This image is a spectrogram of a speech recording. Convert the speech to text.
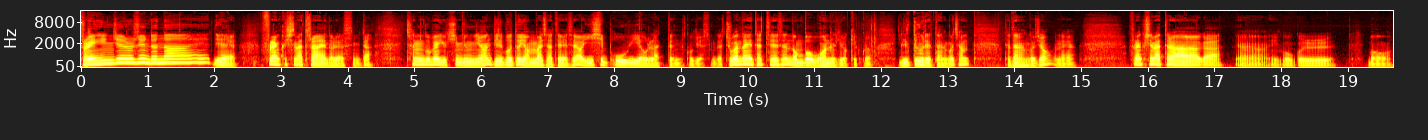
Strangers in the Night. 예, 프랭크 시나트라의 노래였습니다. 1966년 빌보드 연말 차트에서요 25위에 올랐던 곡이었습니다. 주간 단위 차트에서는 넘버 원을 기록했고요. 1등을 했다는 건 참 대단한 거죠. 네. 프랭크 시나트라가 어, 이 곡을 뭐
